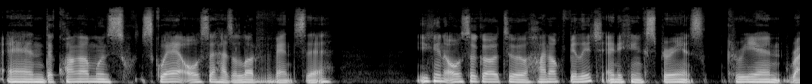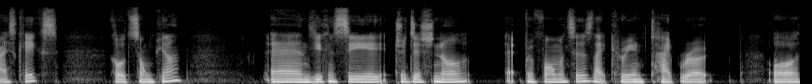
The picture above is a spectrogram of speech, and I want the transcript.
And the Gwanghwamun Square also has a lot of events there. You can also go to Hanok village and you can experience Korean rice cakes called songpyeon. And you can see traditional uh, performances like Korean rope or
